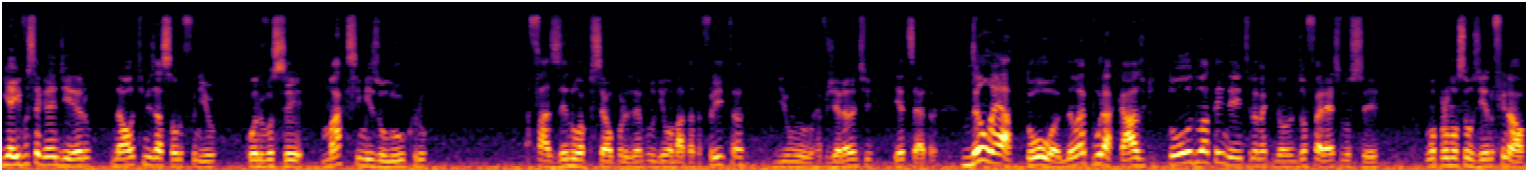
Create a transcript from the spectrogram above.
E aí você ganha dinheiro na otimização do funil quando você maximiza o lucro fazendo um upsell, por exemplo, de uma batata frita, de um refrigerante e etc. Não é à toa, não é por acaso que todo atendente na McDonald's oferece você uma promoçãozinha no final.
